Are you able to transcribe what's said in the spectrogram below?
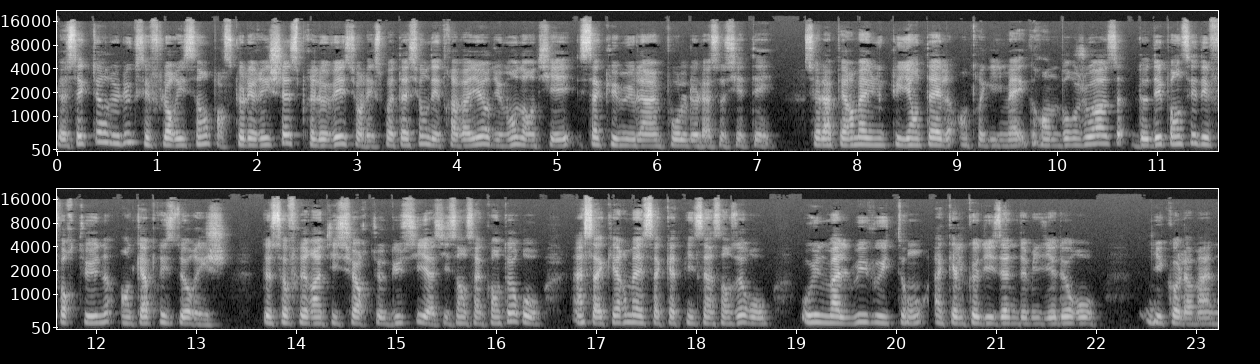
Le secteur du luxe est florissant parce que les richesses prélevées sur l'exploitation des travailleurs du monde entier s'accumulent à un pôle de la société. Cela permet à une clientèle entre guillemets grande bourgeoise de dépenser des fortunes en caprices de riches, de s'offrir un t-shirt Gucci à 650 euros, un sac Hermès à 4500 euros ou une malle Louis Vuitton à quelques dizaines de milliers d'euros. Nicolas Mann.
